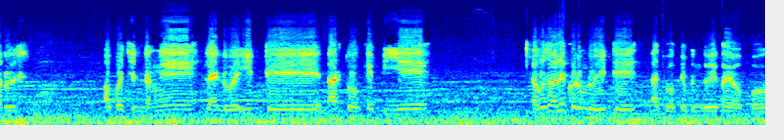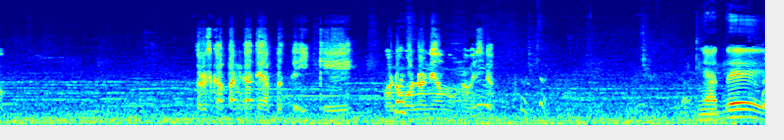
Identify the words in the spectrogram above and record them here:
terus apa jenenge lain dua ide artworknya piye aku soalnya kurang dua ide artworknya bentuknya kayak apa terus kapan kate IG ngono-ngono nih omong nama sih Nyate,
